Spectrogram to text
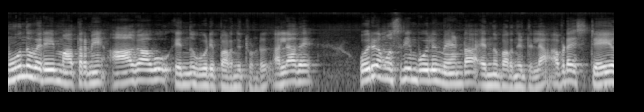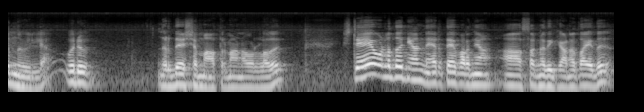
മൂന്ന് വരെയും മാത്രമേ ആകാവൂ എന്നുകൂടി പറഞ്ഞിട്ടുണ്ട്. അല്ലാതെ ഒരു മുസ്ലിം പോലും വേണ്ട എന്ന് പറഞ്ഞിട്ടില്ല. അവിടെ സ്റ്റേ ഒന്നുമില്ല. ഒരു നിർദ്ദേശം മാത്രമാണ് ഉള്ളത്. സ്റ്റേ ഉള്ളത് ഞാൻ നേരത്തെ പറഞ്ഞ സംഗതിക്കാണ്. അതായത്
